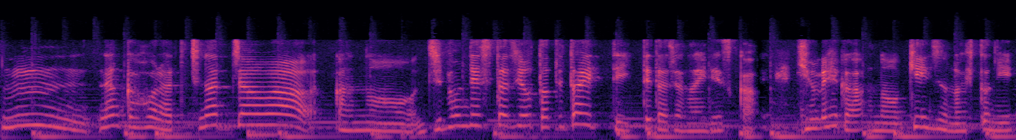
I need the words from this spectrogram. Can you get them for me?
うん。なんかほらちなっちゃんはあの自分でスタジオ建てたいって言ってたじゃないですか。夢があの近所の人に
